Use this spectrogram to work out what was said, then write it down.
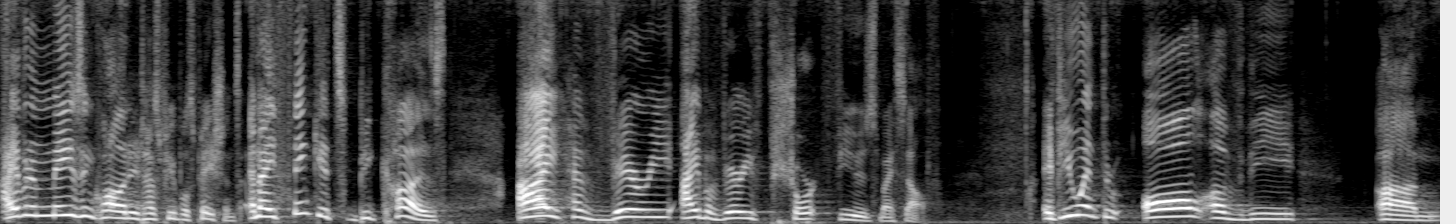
I have an amazing quality to test people's patience. And I think it's because I have very I have a very short fuse myself. If you went through all of the um,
